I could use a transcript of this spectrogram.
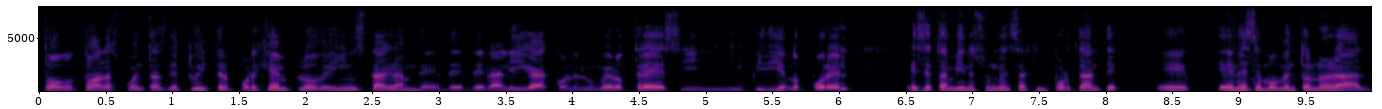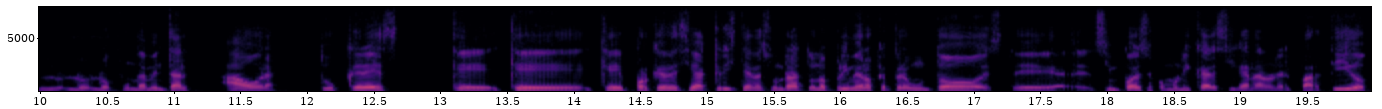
todo, todas las cuentas de Twitter, por ejemplo, de Instagram, de, de, de la liga, con el número 3 y, pidiendo por él, ese también es un mensaje importante. Eh, en ese momento no era lo, lo fundamental. Ahora, ¿tú crees que, que, que, porque decía Cristian hace un rato, lo primero que preguntó, este, sin poderse comunicar, es si ganaron el partido.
